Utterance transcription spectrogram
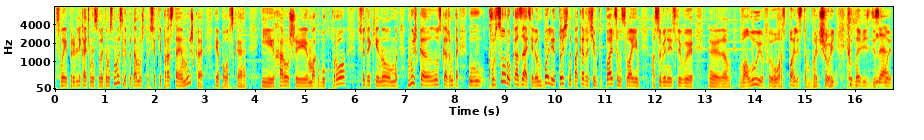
своей привлекательности в этом смысле, потому что все-таки простая мышка Apple и хороший MacBook Pro, все-таки, ну, мышка, ну, скажем так, курсор указатель, он более точно покажет, чем ты пальцем своим, особенно если вы э, там, Валуев, у вас палец там большой на весь дисплей.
